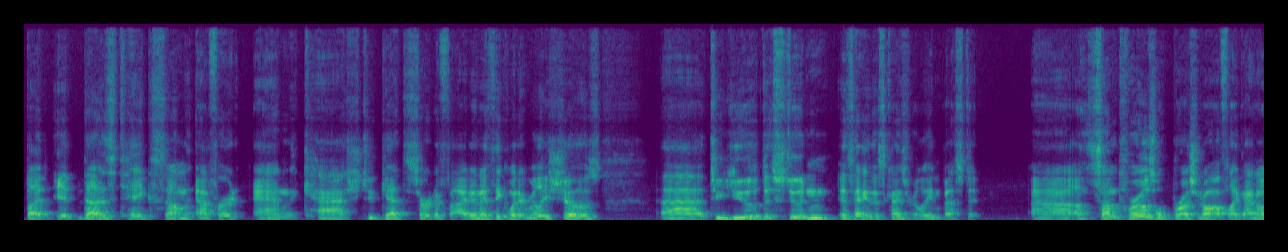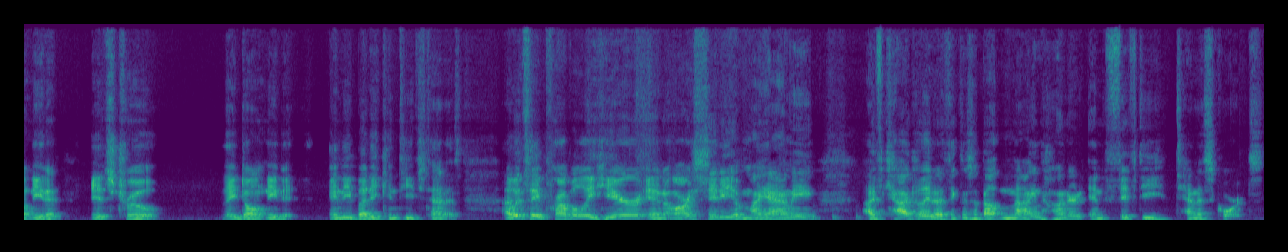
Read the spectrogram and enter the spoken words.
but it does take some effort and cash to get certified. And I think what it really shows uh, to you, the student, is hey, this guy's really invested. Uh, some pros will brush it off like I don't need it. It's true. They don't need it. Anybody can teach tennis. I would say probably here in our city of Miami, I've calculated, I think there's about 950 tennis courts.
